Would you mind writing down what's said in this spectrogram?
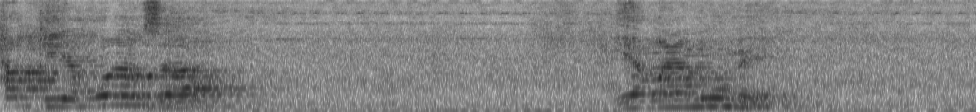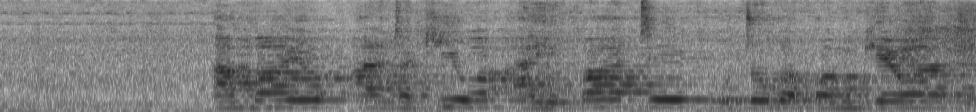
Haki ya kwanza ya mwanamume ambayo anatakiwa aipate kutoka kwa mke wake,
